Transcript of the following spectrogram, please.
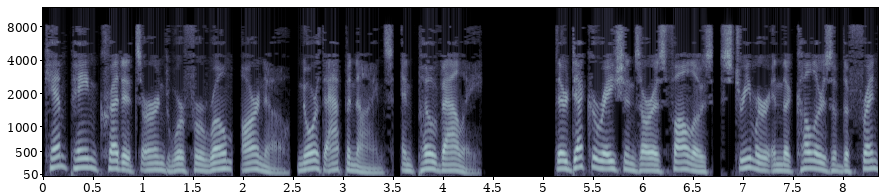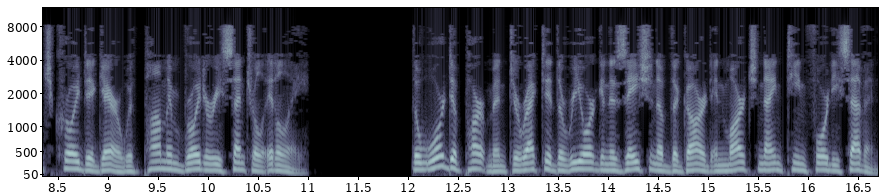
Campaign credits earned were for Rome, Arno, North Apennines, and Po Valley. Their decorations are as follows, streamer in the colors of the French Croix de Guerre with palm embroidery Central Italy. The War Department directed the reorganization of the Guard in March 1947.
